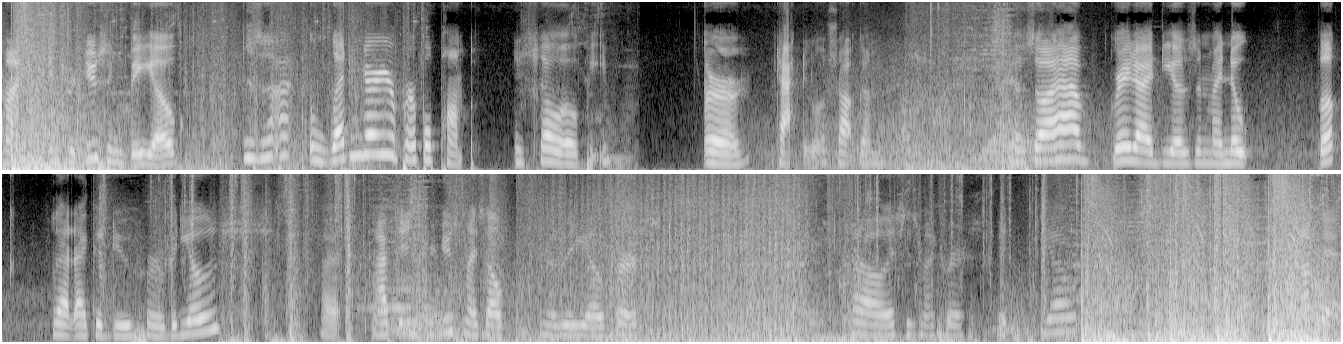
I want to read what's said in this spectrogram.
my introducing video. Is that legendary or purple pump? It's so OP. Or tactical shotgun. Yeah, so I have great ideas in my notebook that I could do for videos. But I have to introduce myself in a video first. Oh, this is my first video. Not this.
